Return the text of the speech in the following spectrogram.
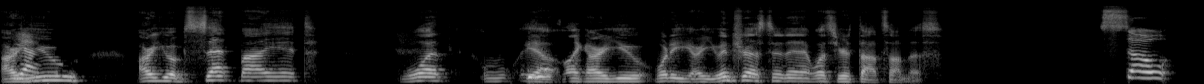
Are Yeah. you are you upset by it? What yeah, like are you what are you are you interested in it? What's your thoughts on this? So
